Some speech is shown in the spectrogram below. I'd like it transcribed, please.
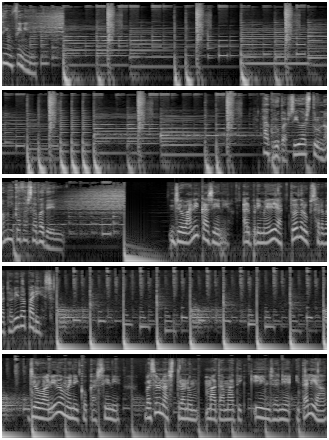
infinit. Agrupació Astronòmica de Sabadell. Giovanni Casini, el primer director de l'Observatori de París. Giovanni Domenico Cassini va ser un astrònom, matemàtic i enginyer italià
